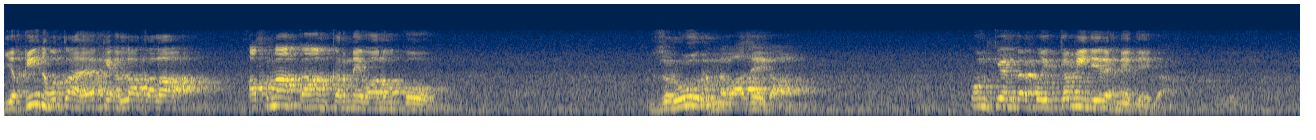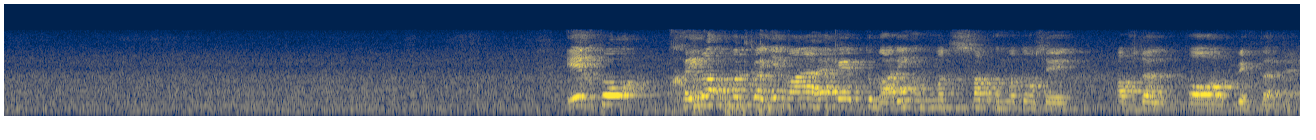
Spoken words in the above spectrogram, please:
یقین ہوتا ہے کہ اللہ تعالیٰ اپنا کام کرنے والوں کو ضرور نوازے گا۔ ان کے اندر کوئی کمی نہیں رہنے دے گا۔ ایک تو خیرہ امت کا یہ معنی ہے کہ تمہاری امت سب امتوں سے افضل اور بہتر ہے۔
